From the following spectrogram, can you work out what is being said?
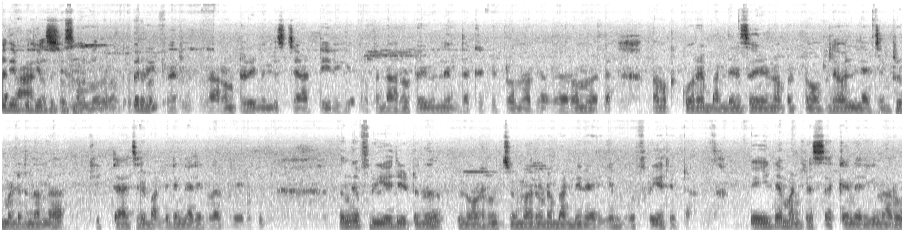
പുതിയ പുതിയ സംഭവങ്ങളൊക്കെ ഫ്രീ ഫയറിൽ ഇവന്റ് സ്റ്റാർട്ട് ചെയ്തിരിക്കും. അപ്പോൾ നറൂട്ടോ ഇവന്റിൽ എന്തൊക്കെ കിട്ടുമെന്ന് പറഞ്ഞാൽ വേറെ ഒന്നുമല്ല നമുക്ക് കുറേ ബണ്ടിൽസ് കഴിയണം അപ്പോൾ ടോപ്പ് ലെവൽ ലെജൻഡറി ബണ്ടിൽ എന്നുള്ള കിറ്റാച്ചിൽ ഹിറ്റാച്ചിൽ ബണ്ടിലും കാര്യങ്ങളൊക്കെ ആയിരിക്കും. നിങ്ങൾക്ക് ഫ്രീ ആയിട്ട് കിട്ടുന്നത് ലോഡർ ഉച്ചമാരുടെ ബണ്ടിലായിരിക്കും നമുക്ക് ഫ്രീ ആയിട്ട് കിട്ടുക പെയിന്റെ ബണ്ടിൽ സെക്കൻഡ് ആയിരിക്കും നറോ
